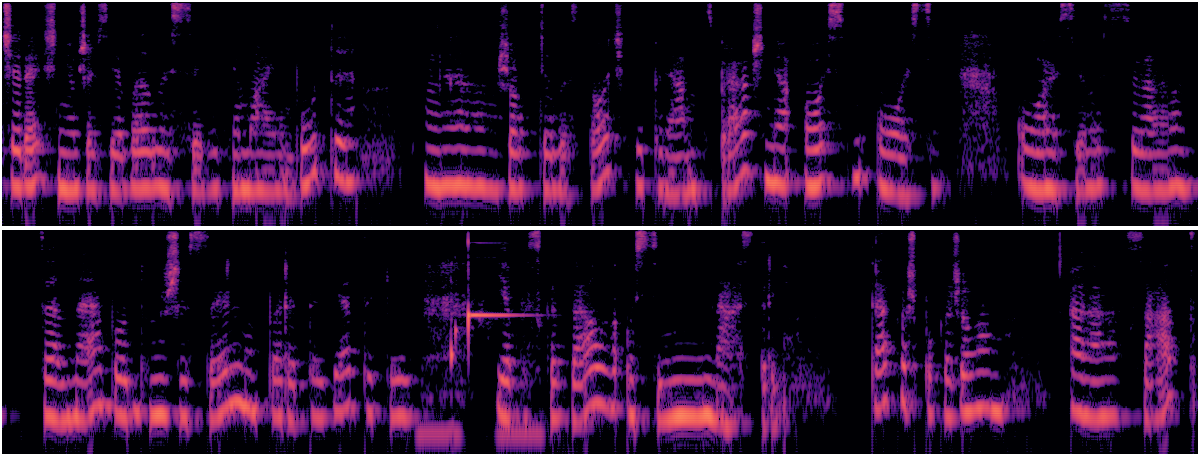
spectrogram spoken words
Черешні вже з'явилися, які має бути. Е, Жовті листочки, прям справжня осінь-осінь. Ось ось е, це небо дуже сильно передає такий, я би сказала, осінній настрій. Також покажу вам сад.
